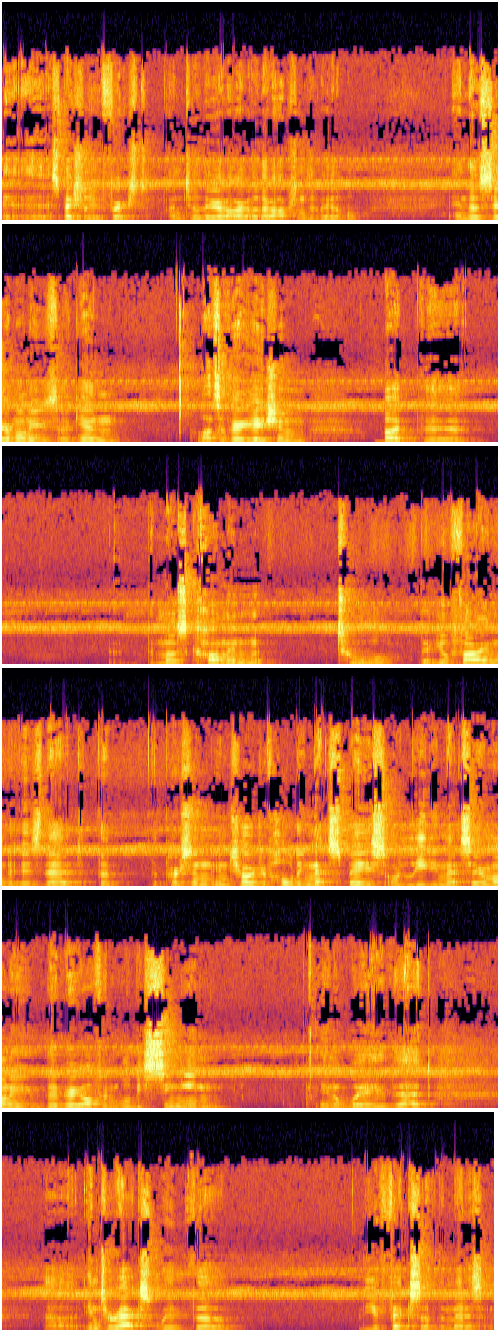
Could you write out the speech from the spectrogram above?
especially at first, until there are other options available. And those ceremonies, again, lots of variation. but the the most common tool that you'll find is that the the person in charge of holding that space or leading that ceremony, they very often will be singing in a way that uh, interacts with the the effects of the medicine.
